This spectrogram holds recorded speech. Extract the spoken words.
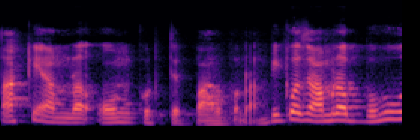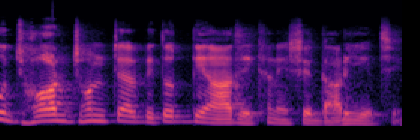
তাকে আমরা অন করতে পারব না। বিকজ আমরা বহু ঝড় ঝঞ্চার ভিতর দিয়ে আজ এখানে এসে দাঁড়িয়েছি।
